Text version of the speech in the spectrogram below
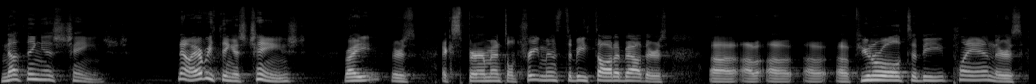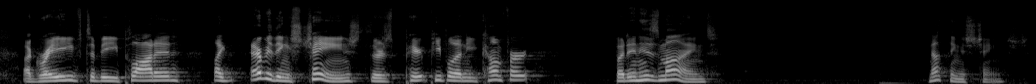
Nothing has changed. Now, everything has changed, right? There's experimental treatments to be thought about. There's a, a, a, funeral to be planned. There's a grave to be plotted like everything's changed. There's pe- people that need comfort, but in his mind, nothing has changed.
